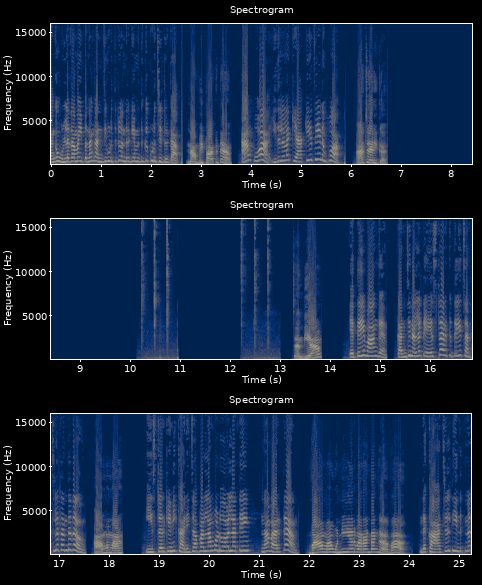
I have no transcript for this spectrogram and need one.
அங்க உள்ளதாமா இப்பதான் கஞ்சி குடுத்துட்டு வந்திருக்கேன் குடிச்சிட்டு இருக்கா. நான் போய் பாக்கட்டா ஆ போ. இதுல எல்லாம் கேக்கே செய்யணும் போ. ஆ சரிக்கா சந்தியா? எத்தே வாங்க. கஞ்சி நல்ல டேஸ்டா இருக்குதே சர்ச்சில் தந்ததோ? ஆமாமா ஈஸ்டருக்கு நீ கறி சாப்பாடுலாம் போடுவோம்ல தே. நான் வரட்டா? வாமா ஒன் இயர் வராண்டாங்க? வா. இந்த காய்ச்சல் தீந்துட்டுனா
